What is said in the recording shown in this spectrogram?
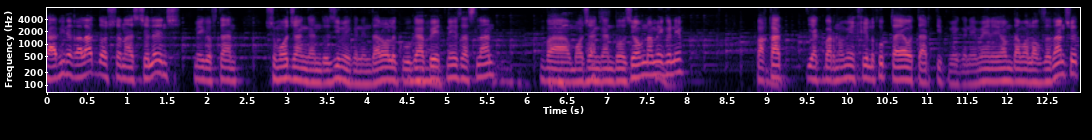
تعبیر غلط داشتن از چلنج می‌گفتن. شما جنگ اندازی می‌کنین. در حالی که اوگه پیت نیست اصلا و ما جنگ اندازی هم نمی‌کنیم. فقط یک برنامه خیلی خوب تیا و ترتیب می‌کنیم. این ایام دماغ زدن شد.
